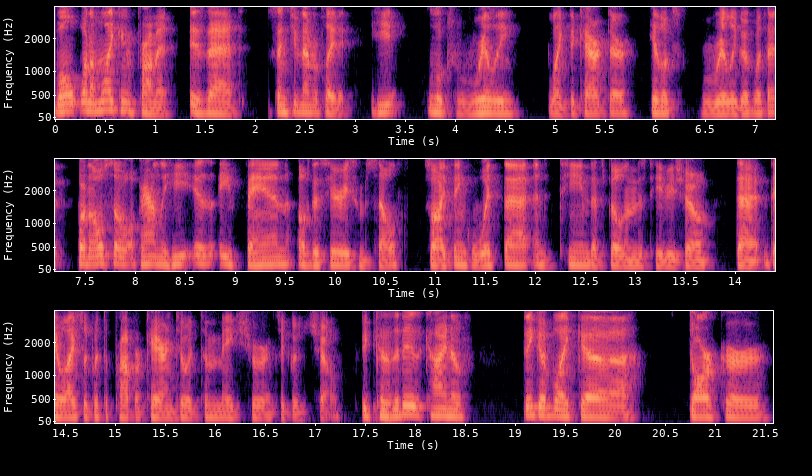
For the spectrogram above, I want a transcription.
Well, what I'm liking from it is that since you've never played it, he looks really like the character. He looks really good with it. But also, apparently, he is a fan of the series himself. So I think with that and the team that's building this TV show, that they will actually put the proper care into it to make sure it's a good show because it is kind of think of like a darker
